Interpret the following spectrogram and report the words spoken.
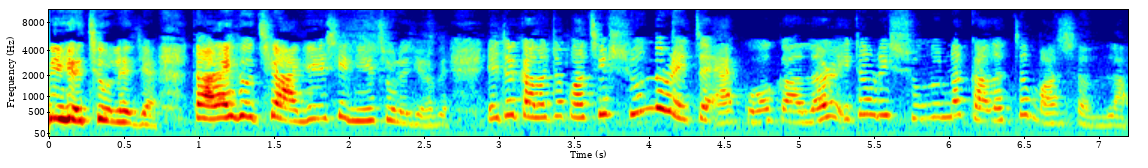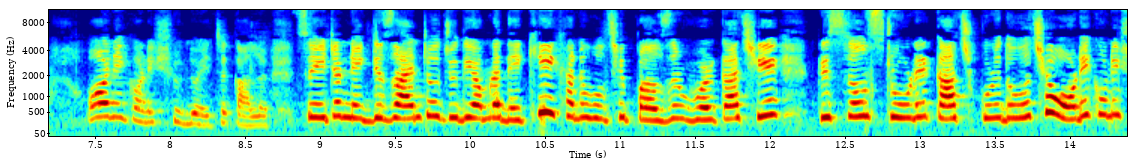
নিয়ে চলে যায়। তারাই হচ্ছে আগে এসে নিয়ে চলে যাবে। এটা কালারটা পাচ্ছি সুন্দর, এটা অ্যাকোয়া কালার এটা অনেক সুন্দর না কালারটা মাসাল্লাহ অনেক অনেক সুন্দর এটা কালার সো এটা নেক ডিজাইনটাও যদি আমরা দেখি, এখানে হচ্ছে পালজার ওয়ার্ক আছে ক্রিস্টাল স্টোনের কাজ করে দেওয়া অনেক অনেক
